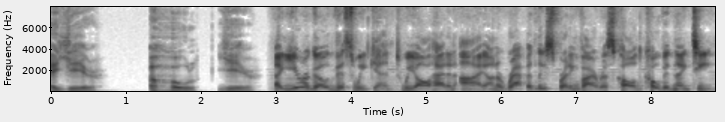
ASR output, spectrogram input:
A year, a whole year. A year ago this weekend, we all had an eye on a rapidly spreading virus called COVID 19.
